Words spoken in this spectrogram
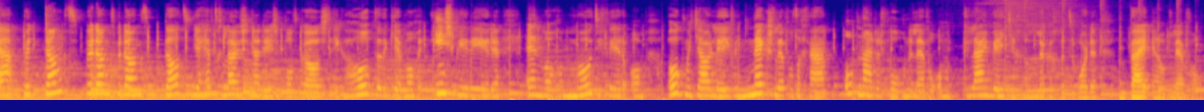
Ja, bedankt, bedankt, bedankt dat je hebt geluisterd naar deze podcast. Ik hoop dat ik je heb mogen inspireren en mogen motiveren om ook met jouw leven next level te gaan. Op naar het volgende level om een klein beetje gelukkiger te worden bij elk level.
